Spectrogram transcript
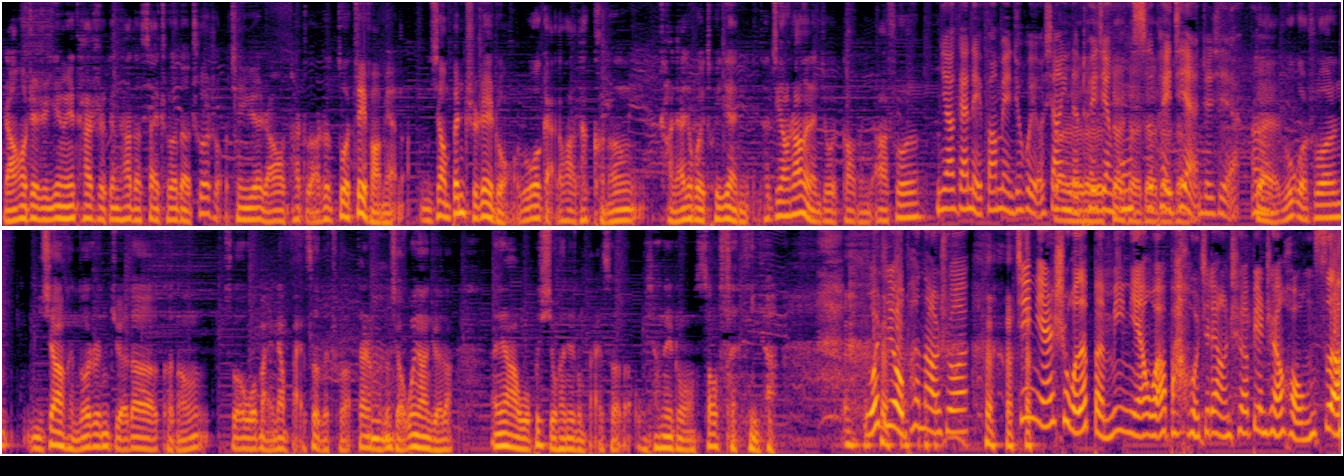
然后这是因为他是跟他的赛车的车手签约，然后他主要是做这方面的。你像奔驰这种，如果改的话，他可能厂家就会推荐你，他经销商的人就会告诉你啊，说你要改哪方面，就会有相应的推荐公司配件这些。嗯对，如果说你像很多人觉得可能说我买一辆白色的车，但是很多嗯小姑娘觉得，哎呀，我不喜欢这种白色的，我像那种骚粉一样。我只有碰到说，今年是我的本命年，我要把我这辆车变成红色。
